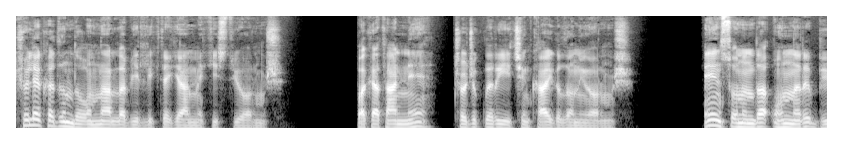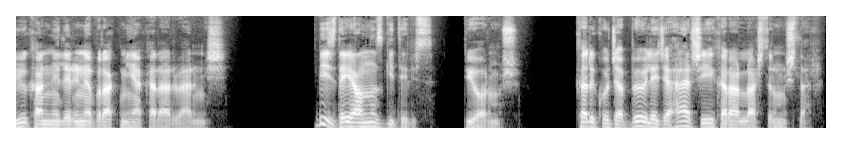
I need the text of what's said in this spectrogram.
Köle kadın da onlarla birlikte gelmek istiyormuş. Fakat anne çocukları için kaygılanıyormuş. En sonunda onları büyük annelerine bırakmaya karar vermiş. Biz de yalnız gideriz, diyormuş. Karı koca böylece her şeyi kararlaştırmışlar.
